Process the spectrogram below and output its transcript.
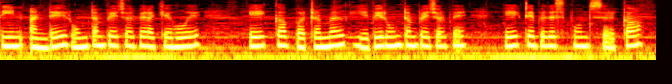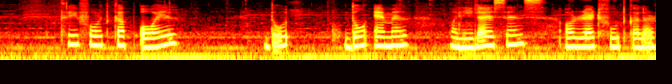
तीन अंडे रूम टेम्परेचर पे रखे हुए एक कप बटर मिल्क ये भी रूम टेम्परेचर पे, एक टेबल स्पून सिरका थ्री फोर्थ कप ऑयल दो दो एम एल वनीला एसेंस और red food colour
